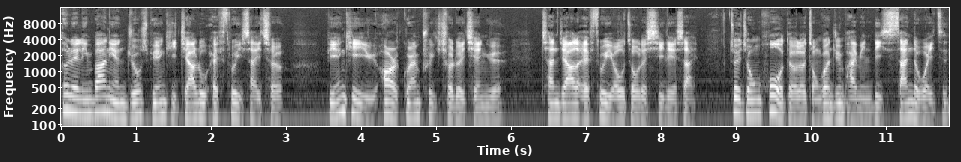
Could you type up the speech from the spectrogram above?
二零零八年，George Bianchi 加入 F3 赛车。Bianchi 与 R Grand Prix 车队签约，参加了 F3 欧洲的系列赛，最终获得了总冠军排名第三的位置。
